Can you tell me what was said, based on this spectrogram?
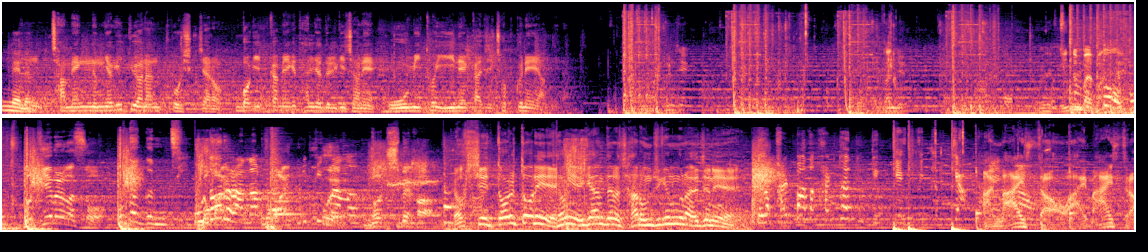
핑맨은 자맹 능력이 뛰어난 포식자로 먹잇감에게 달려들기 전에 5m 이내까지 접근해야 합니다. 금지. 만지. 있는 말또 맞네. 뭐, 너 뒤에 밟았어. 오더 금지. 오더를 안 하면 와이프 우리. 너 집에 가. 역시 똘똘이 형이 얘기한 대로 잘 움직이는구나 여전히 내가 발바닥 핥아줄게. I'm maestro, I'm maestro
